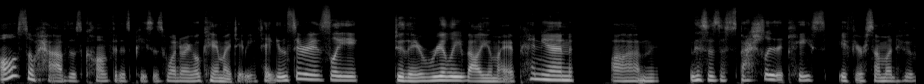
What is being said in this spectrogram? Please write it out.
also have those confidence pieces wondering okay am i being taken seriously? Do they really value my opinion? Um, this is especially the case if you're someone who,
